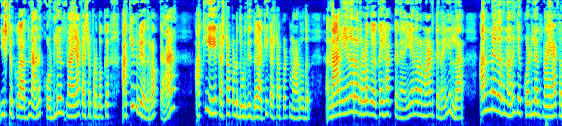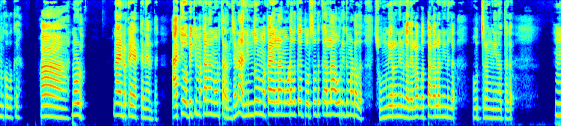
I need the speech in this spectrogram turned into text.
ಇಷ್ಟಕ್ಕೂ ಅದು ನಾನು ಕೊಡ್ಲಿ ಅಂತ ನಾ ಯಾಕೆ ಆಸೆ ಪಡ್ಬೇಕು? ಆಕಿದ್ವಿ ಅದ್ರ ರೊಕ್ಕ? ಆಕಿ ಕಷ್ಟಪಟ್ಟು ದುಡ್ದಿದ್ದು, ಆಕಿ ಕಷ್ಟಪಟ್ಟು ಮಾಡೋದು ನಾನು ಏನಾರ ಅದ್ರೊಳಗೆ ಕೈ ಹಾಕ್ತೇನೆ, ಏನಾರ ಮಾಡ್ತೇನೆ, ಇಲ್ಲ. ಅಂದ್ಮ್ಯಾಗ ಅದು ನನಗೆ ಕೊಡ್ಲಿ ಅಂತ ನಾ ಯಾಕೆ ಅನ್ಕೋಬೇಕು? ಹಾ ನೋಡು, ನಾ ಏನಾರ ಕೈ ಹಾಕ್ತೇನೆ ಅಂತ. ಆಕಿ ಒಬ್ಬಾಕಿ ಮಕಾನ ನೋಡ್ತಾರ ಜನ ನಿಮ್ಮದು ಮಕ ಎಲ್ಲ ನೋಡೋದಕ್ಕೆ, ತೋರ್ಸೋದಕ್ಕೆಲ್ಲ ಅವ್ರು ಇದು ಮಾಡೋದು. ಸುಮ್ಮನಿರು ನಿನಗೆ, ಅದೆಲ್ಲ ಗೊತ್ತಾಗಲ್ಲ ನಿನಗೆ. ಹುಚ್ರಂಗ್ ನೀನ ತಗ ಹ್ಞೂ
